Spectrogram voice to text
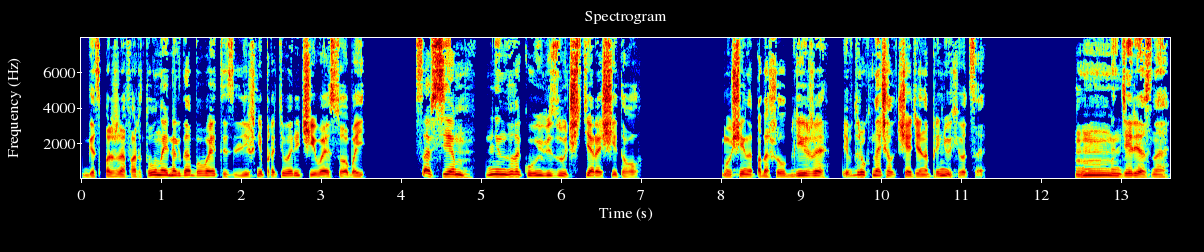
госпожа Фортуна иногда бывает излишне противоречивой особой. Совсем не на такую везучесть я рассчитывал. Мужчина подошел ближе и вдруг начал тщательно принюхиваться. «Ммм, интересно.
